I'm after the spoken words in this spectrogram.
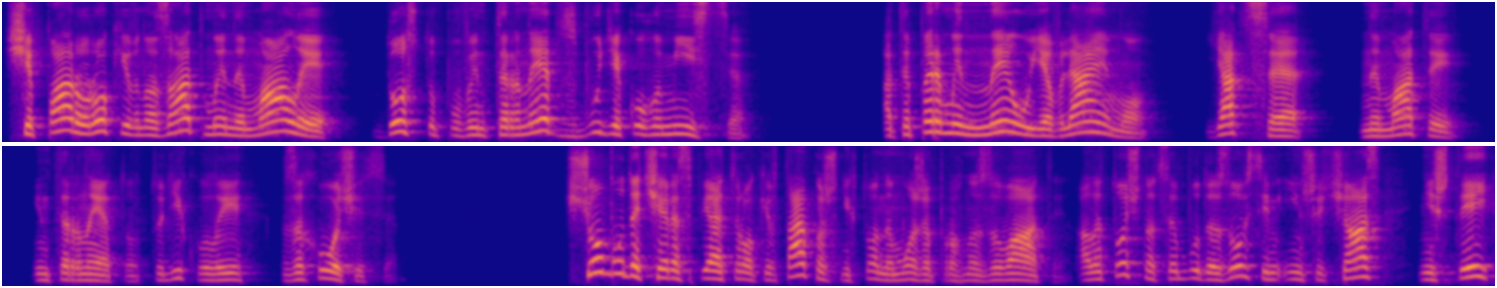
Ще пару років назад ми не мали доступу в інтернет з будь-якого місця. А тепер ми не уявляємо, як це не мати інтернету тоді, коли захочеться. Що буде через 5 років, також ніхто не може прогнозувати. Але точно це буде зовсім інший час, ніж той,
